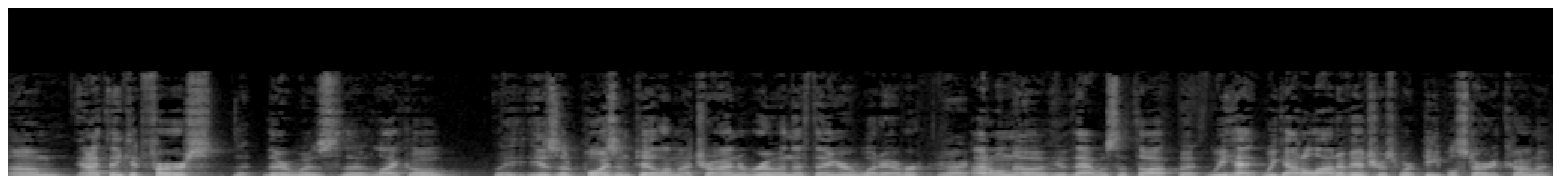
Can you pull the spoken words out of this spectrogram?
Um, and I think at first there was the like, oh, is it a poison pill? Am I trying to ruin the thing or whatever? Right. I don't know if that was the thought, but we had we got a lot of interest where people started coming.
